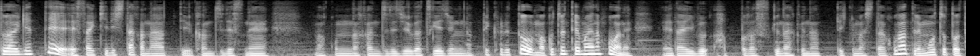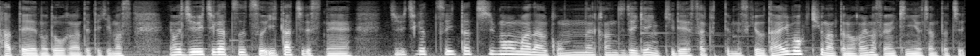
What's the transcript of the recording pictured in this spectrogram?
と上げて餌切りしたかなっていう感じですね。まあ、こんな感じで10月下旬になってくると、まあ、こっちの手前の方はね、え、だいぶ葉っぱが少なくなってきました。この後にもうちょっと縦の動画が出てきます。11月1日ですね。11月1日もまだこんな感じで元気で咲くってるんですけどだいぶ大きくなったの分かりますかね金魚ちゃんたち。い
